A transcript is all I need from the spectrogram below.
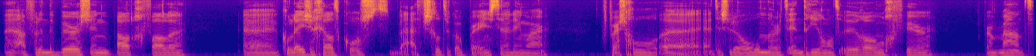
eh, aanvullende beurs in bepaalde gevallen. Eh, collegegeld kost, ja, het verschilt natuurlijk ook per instelling, maar of per school eh, tussen de 100 en 300 euro ongeveer per maand.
